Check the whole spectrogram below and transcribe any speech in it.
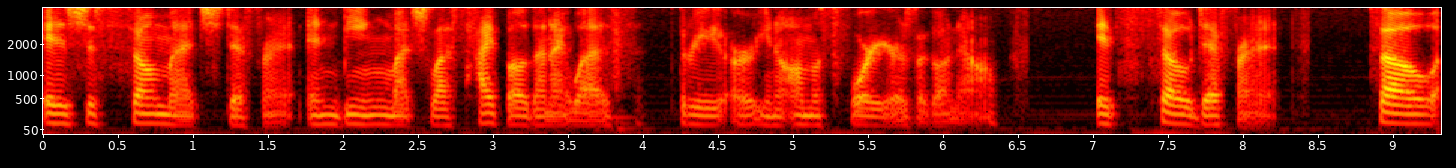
It is just so much different and being much less hypo than I was three or, you know, almost four years ago now. It's so different. So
